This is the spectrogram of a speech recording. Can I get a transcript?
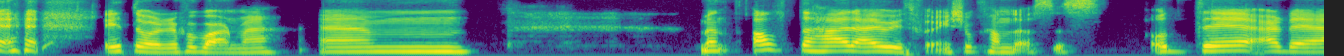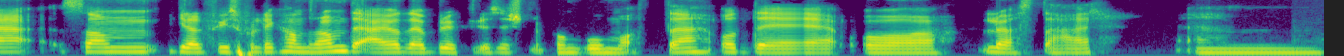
litt dårligere for barn med. Um, men alt det her er jo utfordringer som kan løses. Og det er det som grad handler om. Det er jo det å bruke ressursene på en god måte, og det å løse det her. Um,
